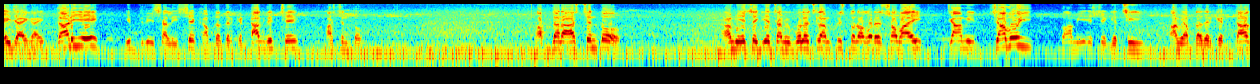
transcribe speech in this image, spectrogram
এই জায়গায় দাঁড়িয়ে ইদ্রিস আলী শেখ আপনাদেরকে ডাক দিচ্ছে। আসছেন তো? আপনারা আসছেন তো? আমি এসে গিয়েছি, আমি বলেছিলাম কৃষ্ণনগরের সবাই যে আমি যাবই। তো আমি এসে গেছি, আমি আপনাদেরকে ডাক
